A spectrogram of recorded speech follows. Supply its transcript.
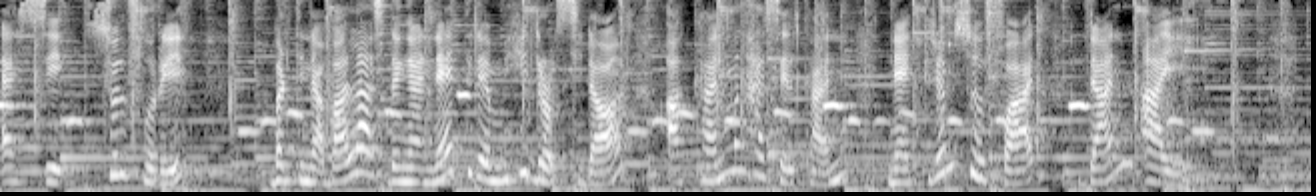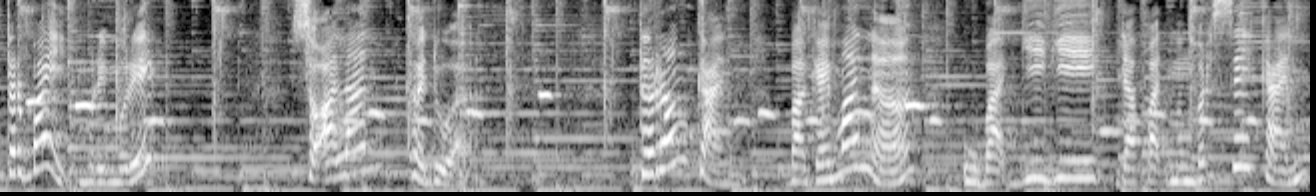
asid sulfurik bertindak balas dengan natrium hidroksida akan menghasilkan natrium sulfat dan air. Terbaik murid-murid. Soalan kedua. Terangkan bagaimana ubat gigi dapat membersihkan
